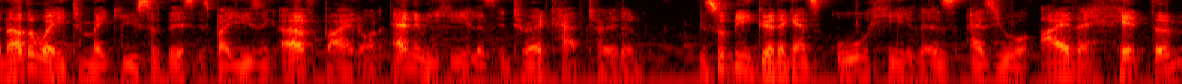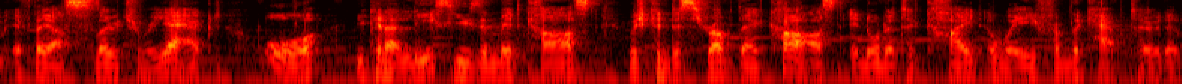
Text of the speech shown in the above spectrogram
Another way to make use of this is by using Earthbind on enemy healers into a cap totem. This will be good against all healers as you will either hit them if they are slow to react, or you can at least use a mid cast which can disrupt their cast in order to kite away from the cap totem.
